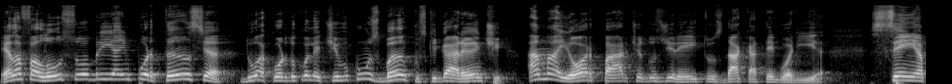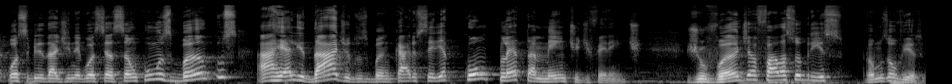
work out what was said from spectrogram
Ela falou sobre a importância do acordo coletivo com os bancos, que garante a maior parte dos direitos da categoria. Sem a possibilidade de negociação com os bancos, a realidade dos bancários seria completamente diferente. Juvândia fala sobre isso. Vamos ouvir.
